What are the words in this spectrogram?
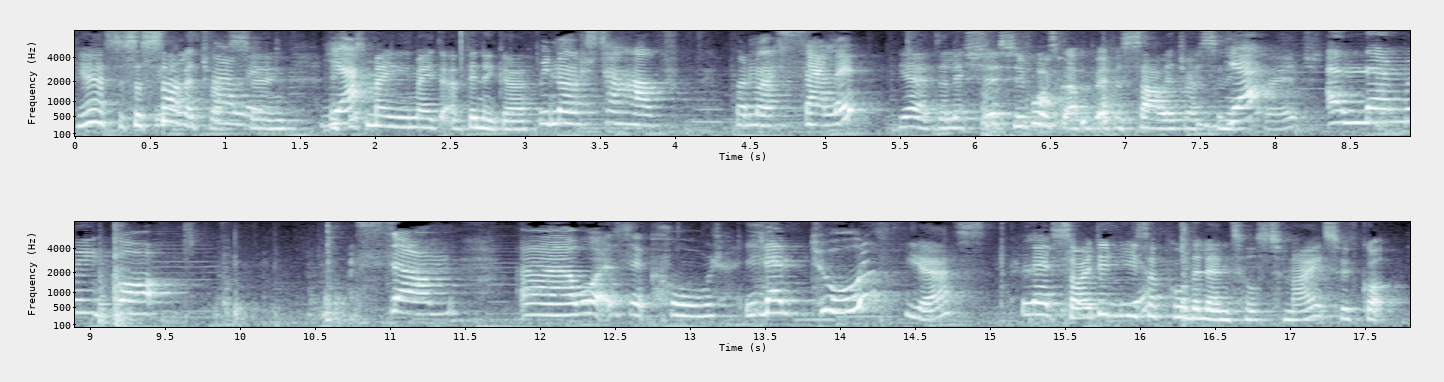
Yes, it's a salad salad. dressing, which Yeah. is mainly made out of vinegar. Be nice to have for a nice salad. Yeah, delicious. You've always got to have a bit of a salad dressing in the fridge. And then we got some. Uh, what is it called? Lentils. Yes. Lentils. So I didn't use up all the lentils tonight, so we've got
